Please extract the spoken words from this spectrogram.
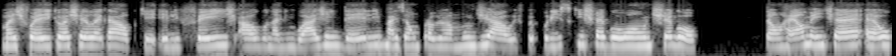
mas foi aí que eu achei legal, porque ele fez algo na linguagem dele, mas é um problema mundial, e foi por isso que chegou onde chegou. Então, realmente é, é o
